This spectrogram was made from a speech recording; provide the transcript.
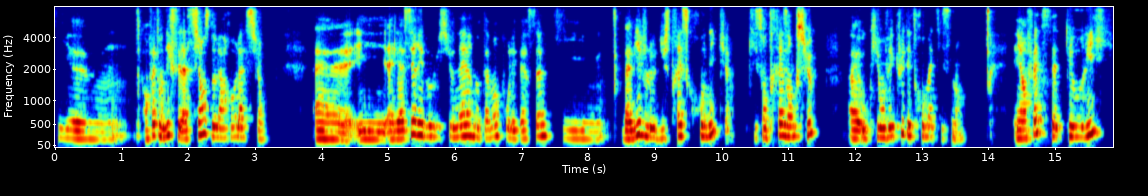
qui, euh, en fait, on dit que c'est la science de la relation. Euh, et elle est assez révolutionnaire, notamment pour les personnes qui bah, vivent du stress chronique, qui sont très anxieux euh, ou qui ont vécu des traumatismes. Et en fait, cette théorie,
